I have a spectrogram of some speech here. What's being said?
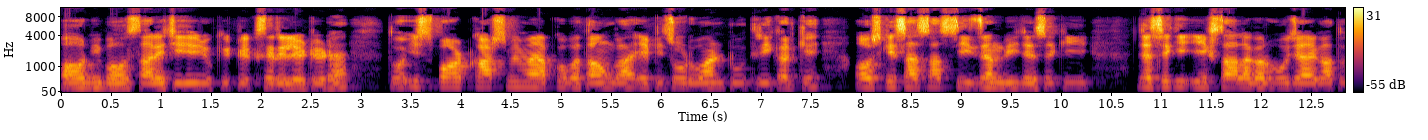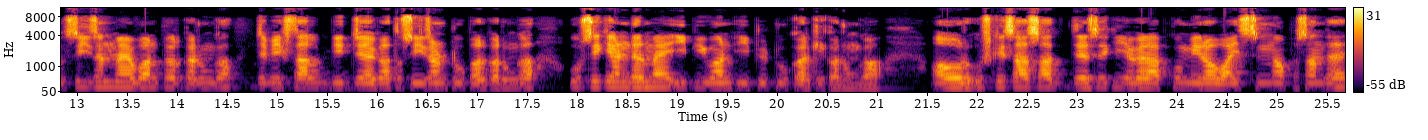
और भी बहुत सारी चीज़ें जो कि टेक से रिलेटेड है। तो इस पॉडकास्ट में मैं आपको बताऊँगा एपिसोड वन टू थ्री करके और उसके साथ साथ सीज़न भी, जैसे कि जैसे कि एक साल अगर हो जाएगा तो सीज़न मैं वन पर करूँगा, जब एक साल बीत जाएगा तो सीज़न टू पर करूँगा, उसी के अंडर मैं E P one E P two करके करूँगा। और उसके साथ साथ जैसे कि अगर आपको मेरा वॉइस सुनना पसंद है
